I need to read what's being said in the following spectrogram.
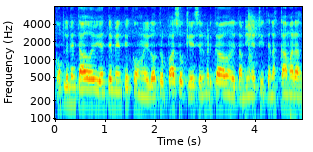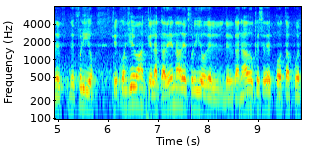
complementado evidentemente con el otro paso que es el mercado donde también existen las cámaras de, frío que conllevan a que la cadena de frío del, ganado que se despota pues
